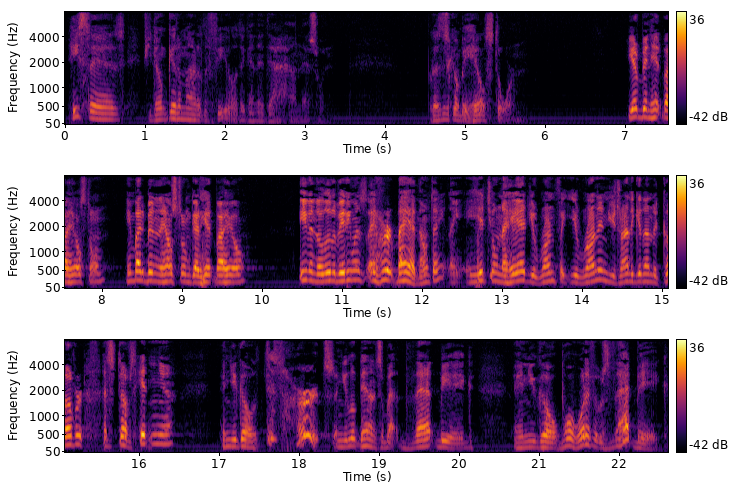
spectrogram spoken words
He says, if you don't get them out of the field, they're going to die on this one. Because it's going to be a hailstorm. You ever been hit by a hailstorm? Anybody been in a hailstorm got hit by hail? Even the little bitty ones, they hurt bad, don't they? They hit you on the head, you run for, you're running, you're trying to get under cover, that stuff's hitting you and you go, this hurts. And you look down, it's about that big. And you go, boy, what if it was that big?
